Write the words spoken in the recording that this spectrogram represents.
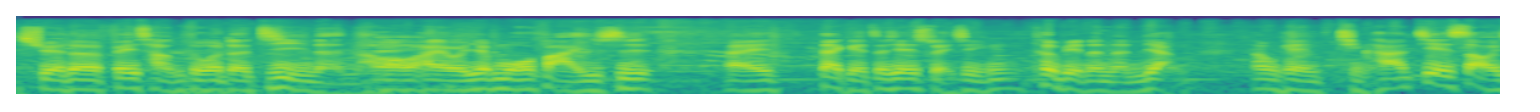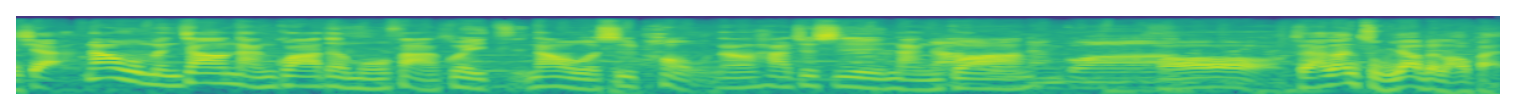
学了非常多的技能，然后还有一些魔法仪式，来带给这些水晶特别的能量。那我们可以请他介绍一下。那我们叫南瓜的魔法柜子，那我是 PO，然后他就是南瓜，南瓜，哦，所以他算主要的老板。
